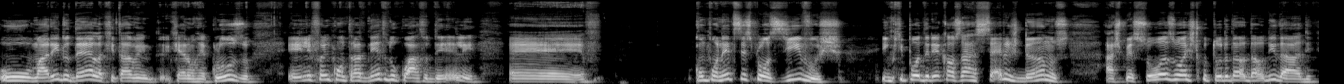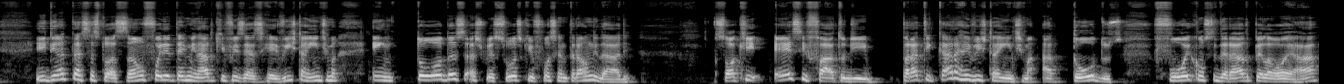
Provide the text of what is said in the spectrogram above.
O marido dela, que, tava, que era um recluso, ele foi encontrado dentro do quarto dele é, componentes explosivos em que poderia causar sérios danos às pessoas ou à estrutura da, da, unidade. E diante dessa situação, foi determinado que fizesse revista íntima em todas as pessoas que fossem entrar na unidade. Só que esse fato de praticar a revista íntima a todos foi considerado pela OEA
